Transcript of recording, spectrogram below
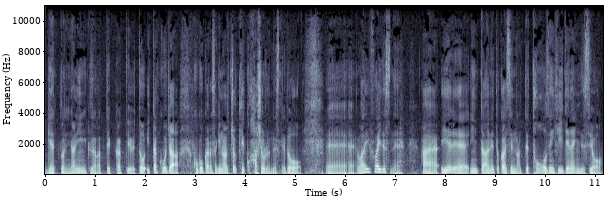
ゲットに何に繋がっていくかっていうと、一旦こうじゃあ、ここから先のちょっと結構はしょるんですけど、えー、Wi-Fi ですね。はい。家でインターネット回線なんて当然引いてないんですよ。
